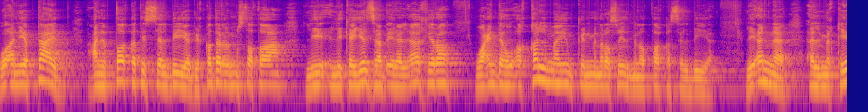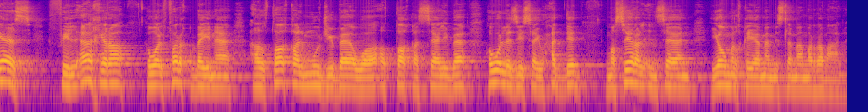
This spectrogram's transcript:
وأن يبتعد عن الطاقة السلبية بقدر المستطاع لكي يذهب إلى الآخرة وعنده أقل ما يمكن من رصيد من الطاقة السلبية. لأن المقياس في الآخرة هو الفرق بين الطاقة الموجبة والطاقة السالبة هو الذي سيحدد مصير الإنسان يوم القيامة مثل ما مر معنا.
